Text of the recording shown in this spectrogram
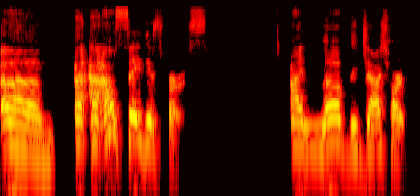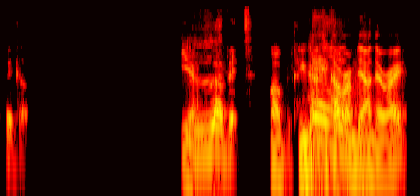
Um, I, will say this first. I love the Josh Hart pickup. Yeah, love it. Love it. You got and, to cover him down there, right?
